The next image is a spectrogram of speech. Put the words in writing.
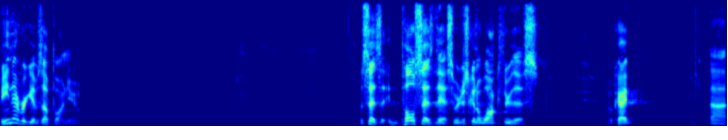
He never gives up on you. It says, Paul says this. We're just going to walk through this. Okay? Uh,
